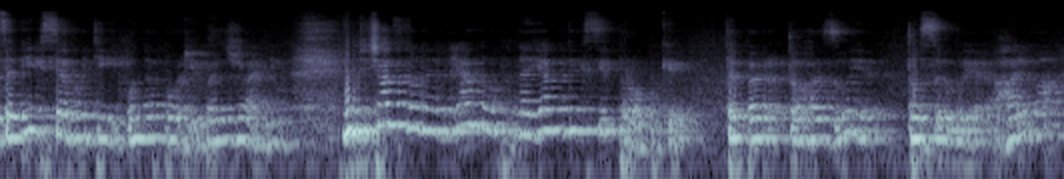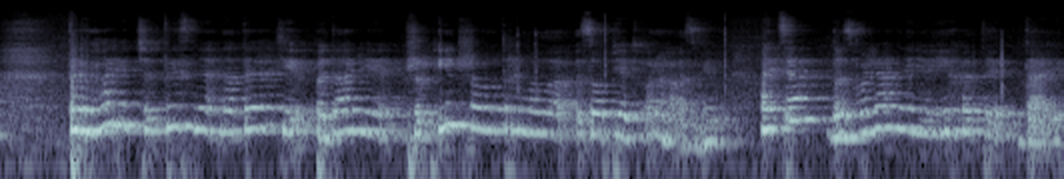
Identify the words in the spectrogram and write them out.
Завівся водій у напорі безжальнім. Він вчасно не глянув на Яндексі пробки. Тепер то газує, то силує гальма. Так гаряче тисне на терті педалі, щоб інша отримала зо п'ять оргазмів, а ця дозволяє їй їхати далі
